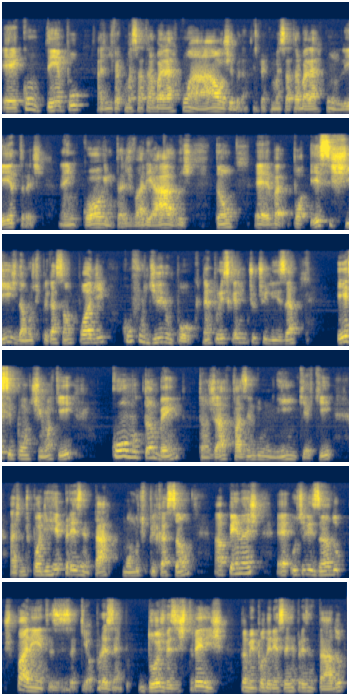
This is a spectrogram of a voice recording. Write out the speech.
é, com o tempo a gente vai começar a trabalhar com a álgebra, a gente vai começar a trabalhar com letras, né, incógnitas, variáveis. Então, é, vai, esse x da multiplicação pode confundir um pouco, né? por isso que a gente utiliza esse pontinho aqui, como também, então já fazendo um link aqui, a gente pode representar uma multiplicação apenas é, utilizando os parênteses aqui. Ó. Por exemplo, 2 vezes 3 também poderia ser representado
